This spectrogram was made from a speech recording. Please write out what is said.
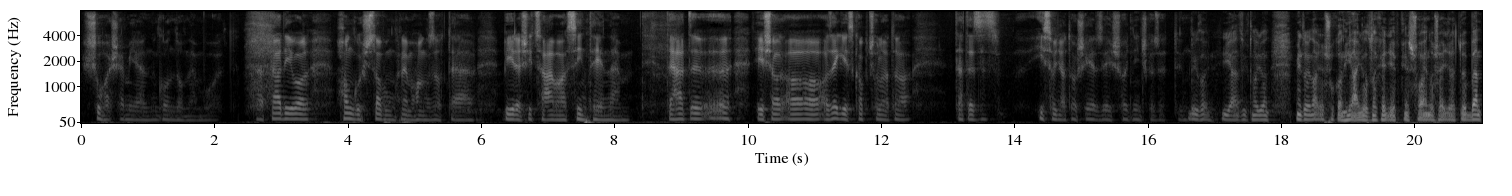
soha semmilyen gondom nem volt. Tehát Tádéval hangos szavunk nem hangzott el, Béresi Cával szintén nem. Tehát, és a, a, az egész kapcsolata, tehát ez iszonyatos érzés, hogy nincs közöttünk. Bizony, hiányzik nagyon, mint hogy nagyon sokan hiányoznak egyébként, sajnos egyre többen.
